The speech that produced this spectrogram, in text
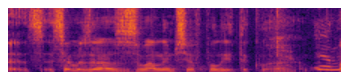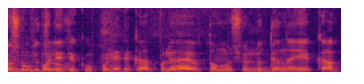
е, це ми зараз звалимося в політику. А, Ні, ну пане що в політику? Політика полягає в тому, що людина, яка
